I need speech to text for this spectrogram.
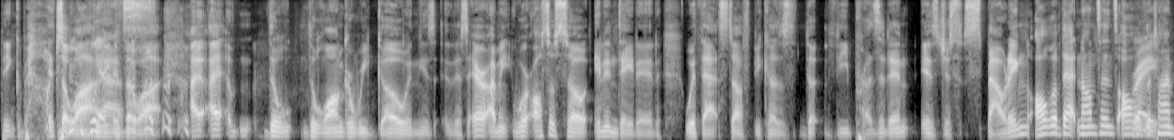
think about it. It's a lot. It's a lot. I, I the the longer we go in these this era, I mean, we're also so inundated with that stuff because the the president is just spouting all of that nonsense all of the time.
